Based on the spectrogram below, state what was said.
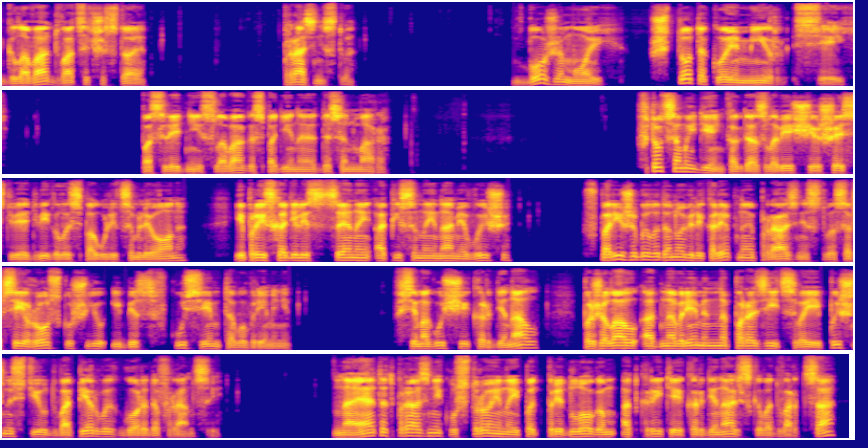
Глава 26. Празднество. Боже мой, что такое мир сей? Последние слова господина де Сен-Мара. В тот самый день, когда зловещее шествие двигалось по улицам Леона, и происходили сцены, описанные нами выше, в Париже было дано великолепное празднество со всей роскошью и безвкусием того времени. Всемогущий кардинал пожелал одновременно поразить своей пышностью два первых города Франции. На этот праздник, устроенный под предлогом открытия кардинальского дворца,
